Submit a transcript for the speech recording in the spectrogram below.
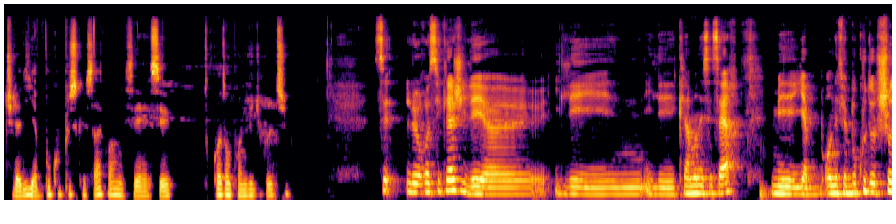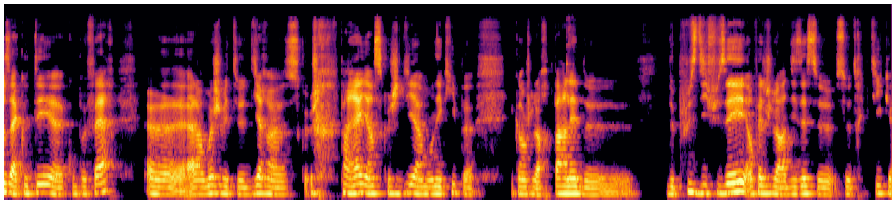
tu l'as dit, il y a beaucoup plus que ça, quoi. Mais c'est c'est quoi ton point de vue du coup là-dessus? C'est le recyclage, il est, euh, il est, il est clairement nécessaire, mais il y a en effet beaucoup d'autres choses à côté euh, qu'on peut faire. Euh, alors moi, je vais te dire euh, ce que, pareil, hein, ce que je dis à mon équipe et quand je leur parlais de de plus diffuser, en fait, je leur disais ce, ce triptyque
